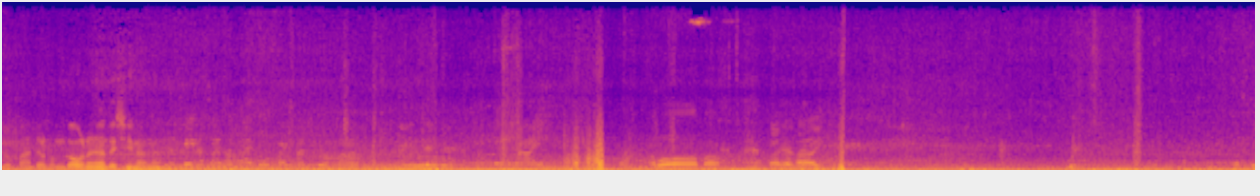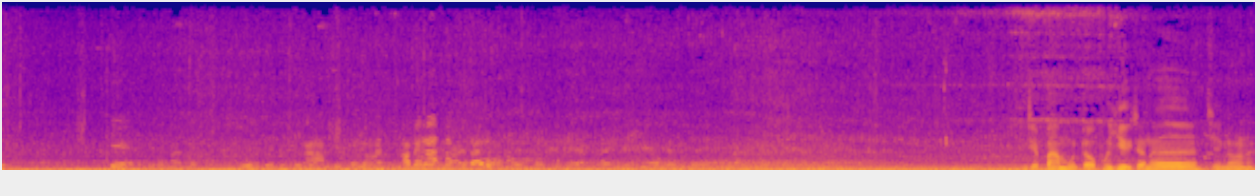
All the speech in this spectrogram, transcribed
giữa ba đâu không câu nữa để xin nó nè mà tại hai Kami lah, nak tayo. Chỉ ba một trâu phải dư cho nó chỉ nó này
